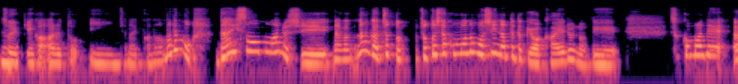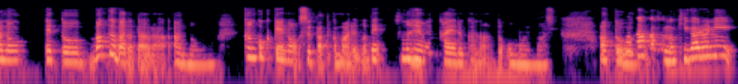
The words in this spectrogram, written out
うん。そういう系があるといいんじゃないかな。まあでも、ダイソーもあるし、なんかなんかちょっと、ちょっとした小物欲しいなって時は買えるので、そこまで、あの、えっと、バンクーバーだったら、あの、韓国系のスーパーとかもあるので、その辺は買えるかなと思います。あとは、なんかその気軽に、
